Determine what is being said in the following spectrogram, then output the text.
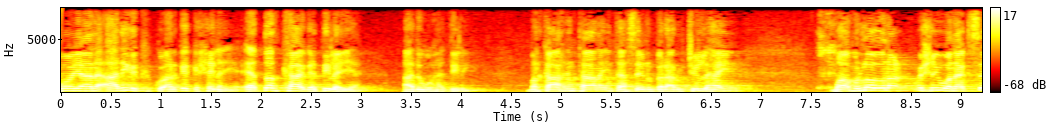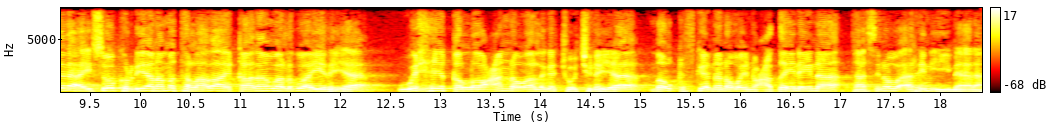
mooyaane adiga ku argagixinaya ee dadkaaga dilaya adigu ha dili. Marka arrintaana intaasaynu baraarujin lahayn maamuladuna wixii wanaagsana ay soo kordhiyaan ama tallaabo ay qaadaan waa lagu ayadayaa wixii qalloocanna waa laga joojinayaa. Mowqifkeennana waynu caddaynaynaa. Taasina waa arrin iimaana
